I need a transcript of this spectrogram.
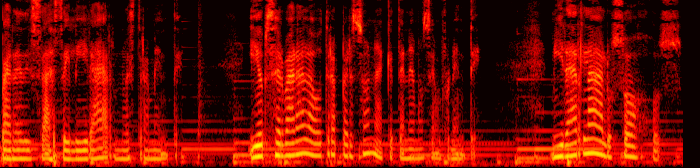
para desacelerar nuestra mente y observar a la otra persona que tenemos enfrente, mirarla a los ojos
